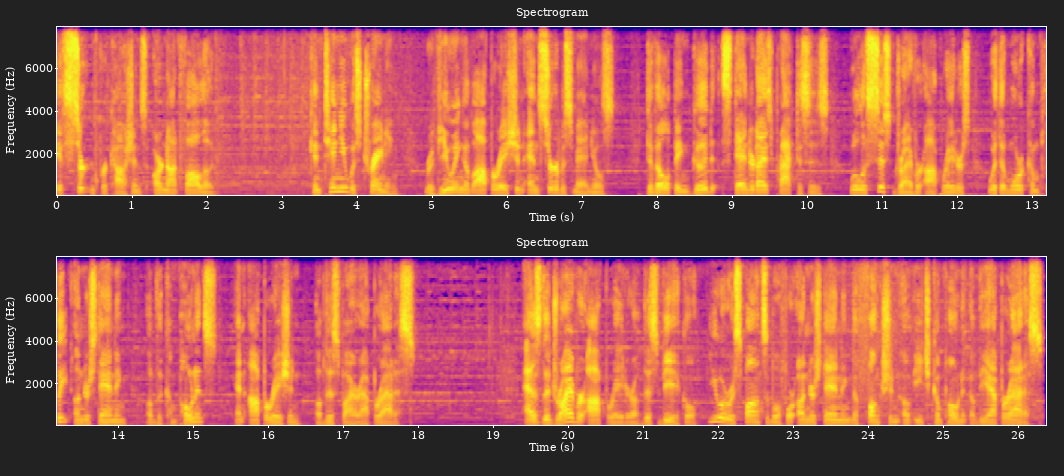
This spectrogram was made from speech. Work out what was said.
if certain precautions are not followed. Continuous training, reviewing of operation and service manuals, developing good standardized practices will assist driver operators with a more complete understanding of the components and operation of this fire apparatus. As the driver operator of this vehicle, you are responsible for understanding the function of each component of the apparatus,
